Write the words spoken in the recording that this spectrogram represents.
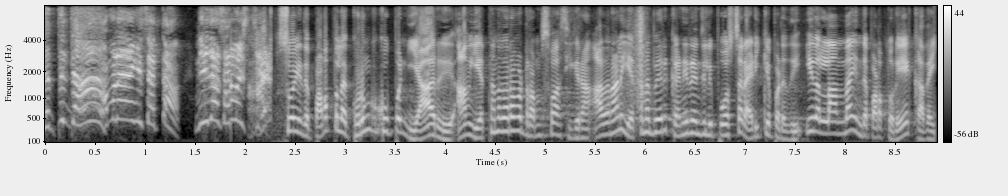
செத்துட்டான் ஸோ இந்த படத்தில் குரங்கு கூப்பன் யாரு? அவன் எத்தனை தடவை ட்ரம்ஸ் வாசிக்கிறான்? அதனால எத்தனை பேர் கனிரஞ்சலி போஸ்டர் அடிக்கப்படுது? இதெல்லாம் தான் இந்த படத்துடைய கதை.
